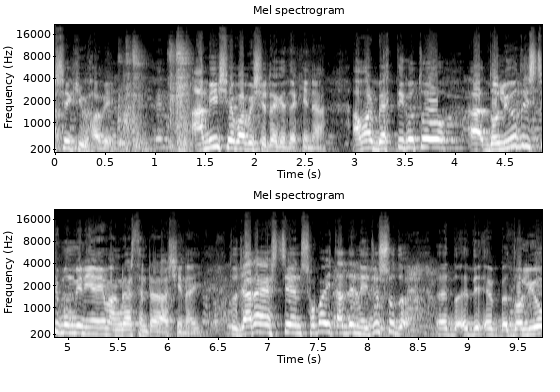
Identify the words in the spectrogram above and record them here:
আসে কীভাবে? আমি সেভাবে সেটাকে দেখি না। আমার ব্যক্তিগত দলীয় দৃষ্টিভঙ্গি নিয়ে আমি বাংলাদেশ সেন্টার আসি নাই। তো যারা এসছেন সবাই তাদের নিজস্ব দলীয়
